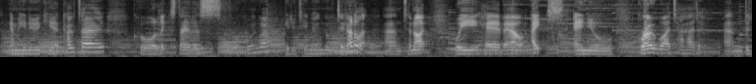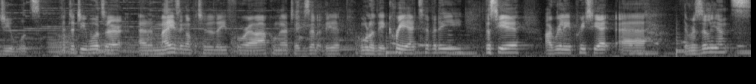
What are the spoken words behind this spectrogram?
Ngamihi nui kia koutou, ko Lex Davis tōku ingoa, Iri tēnei no te rarawa. Um, tonight we have our 8th annual Grow Waitaha um, Digi Awards. The Digi Awards are an amazing opportunity for our akonga to exhibit their, all of their creativity. This year I really appreciate uh, the resilience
